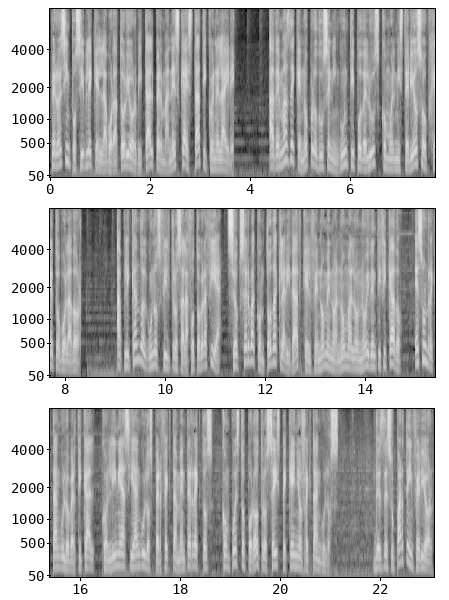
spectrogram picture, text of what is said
pero es imposible que el laboratorio orbital permanezca estático en el aire. Además de que no produce ningún tipo de luz como el misterioso objeto volador. Aplicando algunos filtros a la fotografía, se observa con toda claridad que el fenómeno anómalo no identificado es un rectángulo vertical, con líneas y ángulos perfectamente rectos, compuesto por otros seis pequeños rectángulos. Desde su parte inferior,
